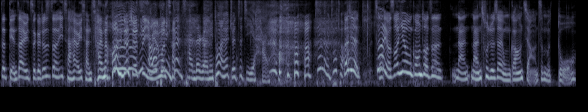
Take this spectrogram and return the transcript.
的点在于这个，就是真的，一惨还有一惨惨，然后你就觉得自己没那么惨。比你更惨的人，你突然就觉得自己也还好，真的就觉得，而且真的有时候业务工作真的难难处就在于我们刚刚讲了这么多，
